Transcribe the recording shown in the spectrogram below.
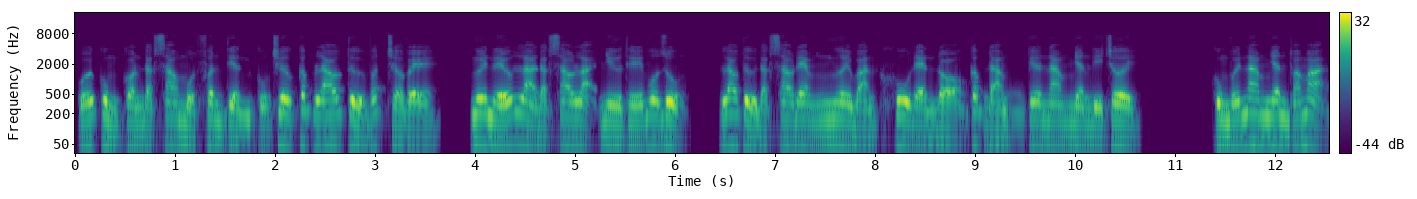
cuối cùng còn đặc sao một phân tiền cũng chưa cấp lao tử vất trở về. Ngươi nếu là đặc sao lại như thế vô dụng, lao tử đặc sao đem ngươi bán khu đèn đỏ cấp đám kia nam nhân đi chơi. Cùng với nam nhân thoá mạ,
